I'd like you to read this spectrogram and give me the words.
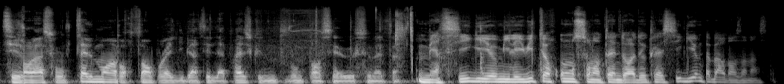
Ces gens-là sont tellement importants pour la liberté de la presse que nous ne pouvons que penser à eux ce matin. Merci Guillaume. Il est 8h11 sur l'antenne de Radio Classique. Guillaume Tabar dans un instant.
